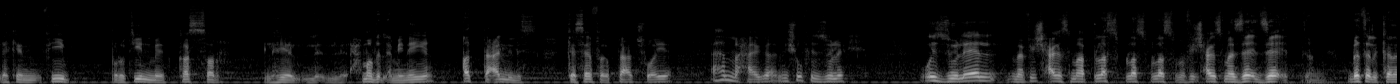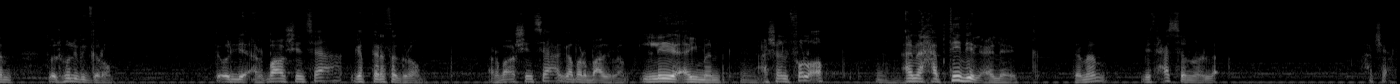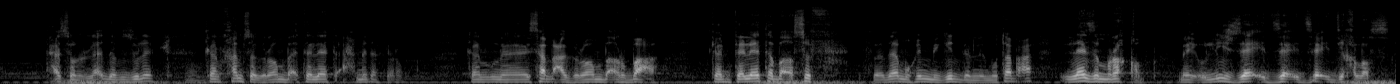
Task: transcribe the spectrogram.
لكن في بروتين متكسر اللي هي ال- ال- الأحماض الأمينية. قد تعلي الكثافه بتاعته شوية. أهم حاجة نشوف الزلال. والزلال ما فيش حاجة اسمها plus plus plus ما فيش حاجة اسمها زائد زائد. بطل الكلام ده. تقوله لي بالجرام. تقول لي 24 ساعة جاب 3 جرام. 24 ساعة جاب 4 جرام. ليه يا أيمن؟ عشان ال follow up. أنا هبتدي العلاج. تمام؟ بيتحسن ولا لأ؟ محدش يعرف. تحسن ولا لأ؟ ده بالزلال. كان 5 جرام بقى 3 أحمدك يا رب. كان 7 جرام 4 كان 3 بقى صفر. فده مهم جدا للمتابعة لازم رقم ما يقوليش زائد زائد زائد دي خلاص.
